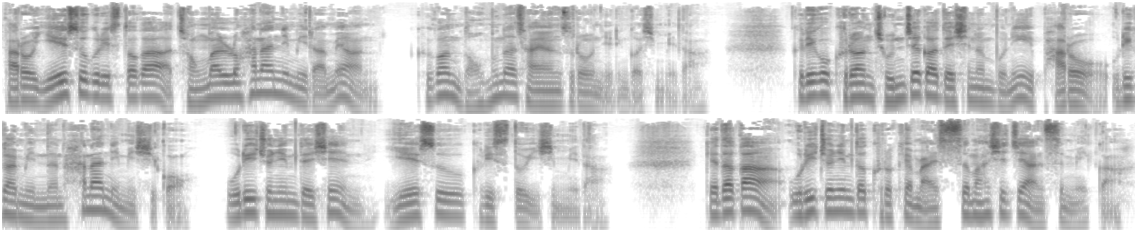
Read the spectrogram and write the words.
바로 예수 그리스도가 정말로 하나님이라면 그건 너무나 자연스러운 일인 것입니다. 그리고 그런 존재가 되시는 분이 바로 우리가 믿는 하나님이시고 우리 주님 대신 예수 그리스도이십니다. 게다가 우리 주님도 그렇게 말씀하시지 않습니까?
